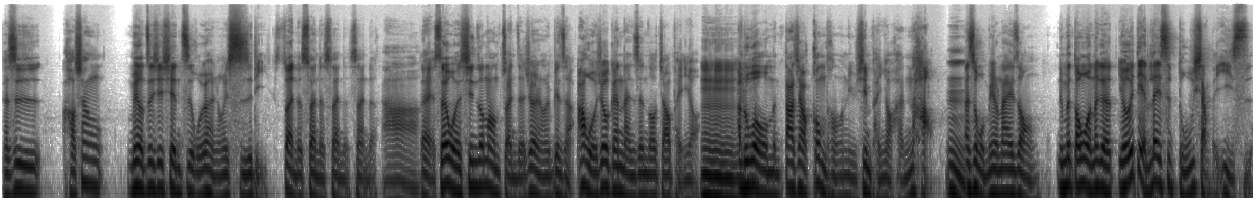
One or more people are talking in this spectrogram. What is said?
可是好像没有这些限制，我又很容易失礼。算了算了算了算了啊，对，所以我心中那种转折就很容易变成啊，我就跟男生都交朋友。嗯嗯。啊，如果我们大家有共同的女性朋友很好，嗯，但是我没有那一种，你们懂我那个有一点类似独享的意思。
